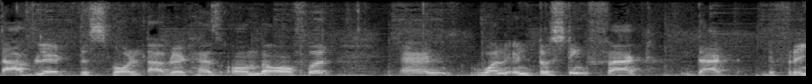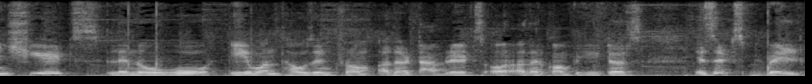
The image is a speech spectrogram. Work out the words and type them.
tablet this small tablet has on the offer and one interesting fact that differentiates Lenovo A1000 from other tablets or other competitors is its build.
